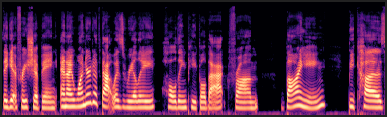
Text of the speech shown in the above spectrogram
they get free shipping. And I wondered if that was really holding people back from buying because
